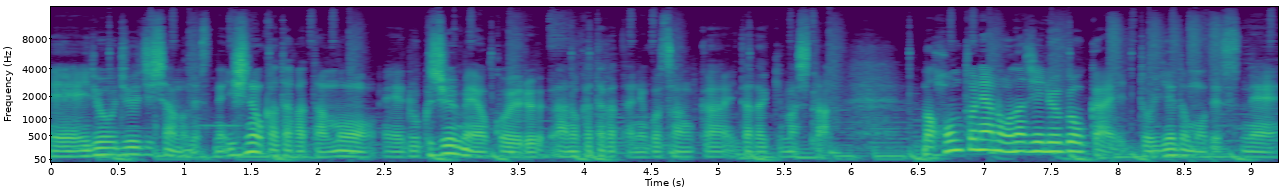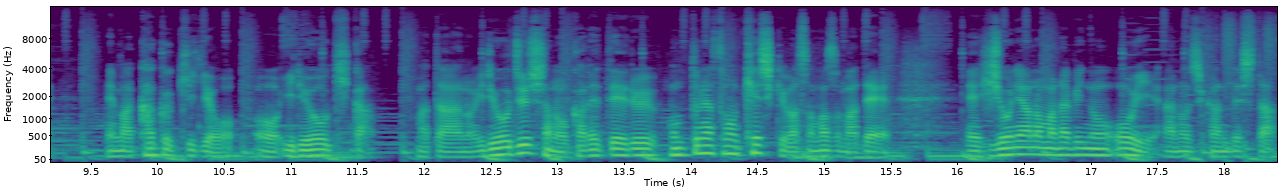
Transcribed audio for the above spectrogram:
えー、医療従事者のですね医師の方々も、え、60名を超えるあの方々にご参加いただきました。まあ、本当にあの同じ医療業界といえどもですね、え、まあ各企業医療機関またあの医療従事者の置かれている本当にその景色は様々で、えー、非常にあの学びの多いあの時間でした。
